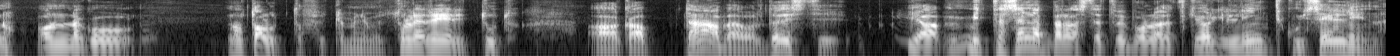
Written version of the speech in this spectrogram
noh, on nagu no talutav, ütleme niimoodi, tolereeritud, aga tänapäeval tõesti ja mitte sellepärast, et võib-olla, et Georgi lint kui selline,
